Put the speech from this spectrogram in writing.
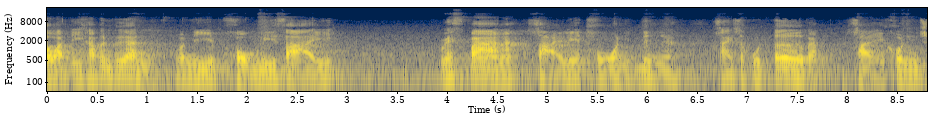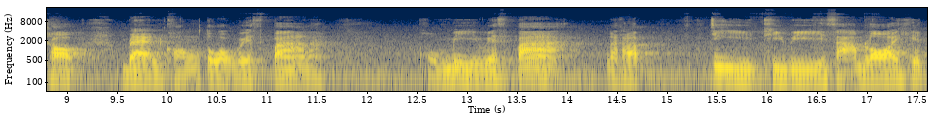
สวัสดีครับเพื่อนๆ วันนี้ผมมีสายเวสป้านะ สายเลโทรนิดหนึ่งนะ สายสกูตเตอร์แบบสายคนชอบแบรนด์ของตัวเวสป้านะ ผมมีเวสป้านะครับ GTV 300 H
